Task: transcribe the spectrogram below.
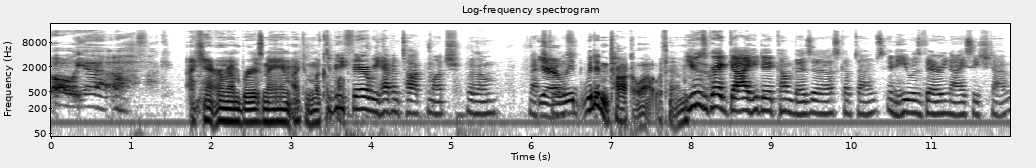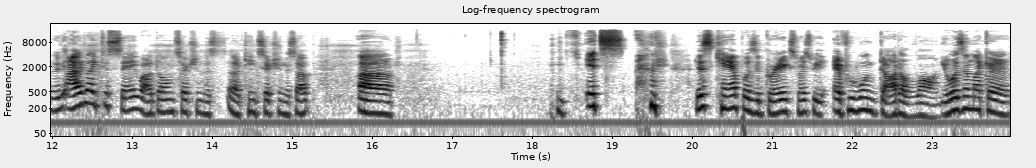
Oh yeah. Oh fuck. I can't remember his name. I can look. To be fair, we haven't talked much with him. Next Yeah, we we didn't talk a lot with him. He was a great guy. He did come visit us a couple times, and he was very nice each time. I like to say while Dawn's searching this, uh, King searching this up, uh, it's this camp was a great experience. We everyone got along. It wasn't like a.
